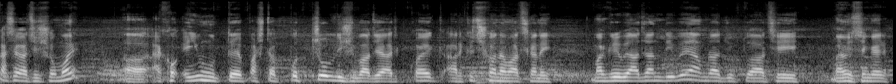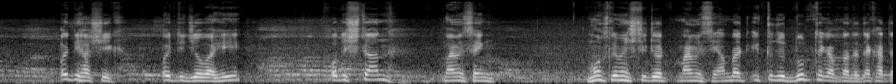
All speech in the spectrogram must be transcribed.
কাছাকাছি সময় এখন এই মুহূর্তে পাঁচটা পঁচল্লিশ বাজে আর কয়েক, আর কিছুক্ষণের মাঝখানে মাগরিবে আজান দিবে। আমরা যুক্ত আছি ময়মনসিংহের ঐতিহাসিক ঐতিহ্যবাহী প্রতিষ্ঠান ময়মনসিং মুসলিম ইনস্টিটিউট ময়মনসিং আমরা একটু যদি দূর থেকে আপনাদের দেখাতে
